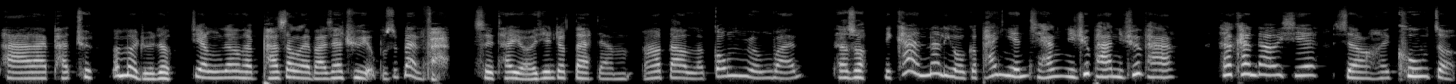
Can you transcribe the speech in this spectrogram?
爬来爬去，妈妈觉得这样让它爬上来爬下去也不是办法，所以她有一天就带小猫到了公园玩。她说：“你看那里有个攀岩墙，你去爬，你去爬。”她看到一些小孩哭着，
